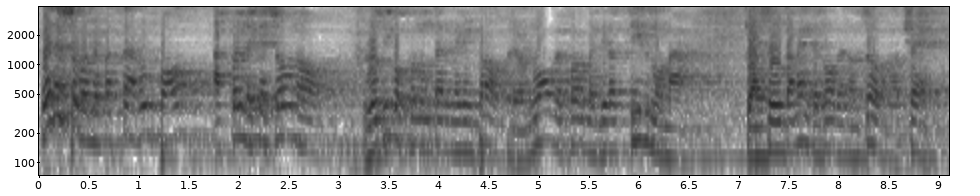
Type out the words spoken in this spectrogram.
E adesso voglio passare un po' a quelle che sono, lo dico con un termine improprio, nuove forme di razzismo, ma che assolutamente nuove non sono, cioè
